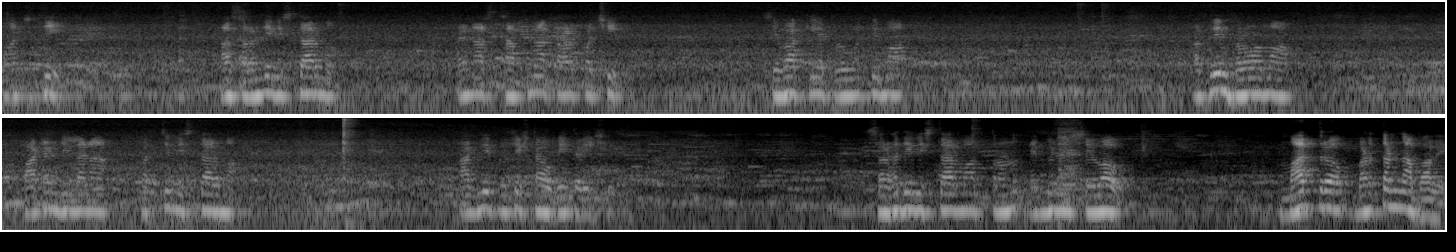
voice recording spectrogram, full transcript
પાંચથી આ સરહદી વિસ્તારમાં એના સ્થાપના કાળ પછી સેવાકીય પ્રવૃત્તિમાં અગ્રિમ હરોળમાં પાટણ જિલ્લાના પશ્ચિમ વિસ્તારમાં આગવી પ્રતિષ્ઠા ઊભી કરી છે. સરહદી વિસ્તારમાં ત્રણ એમ્બ્યુલન્સ સેવાઓ માત્ર બળતણના ભાવે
